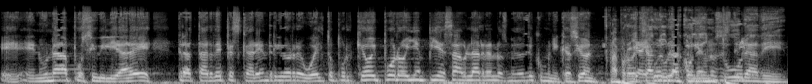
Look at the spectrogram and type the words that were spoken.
eh, en una posibilidad de tratar de pescar en río revuelto, porque hoy por hoy empieza a hablarle a los medios de comunicación. Aprovechando una coyuntura de,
